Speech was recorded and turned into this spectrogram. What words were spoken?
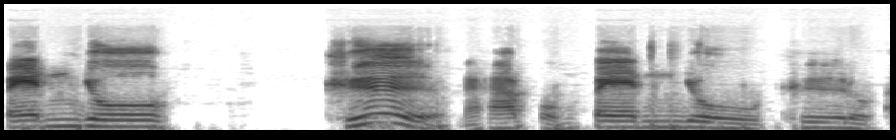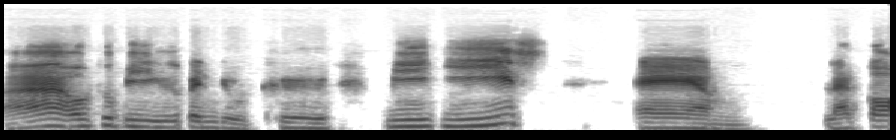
เป็นอยู่คือนะครับ ผมเป็นอยู่คือลูกอ่า verb to be คือเป็นอยู่คือ มี is am และก็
